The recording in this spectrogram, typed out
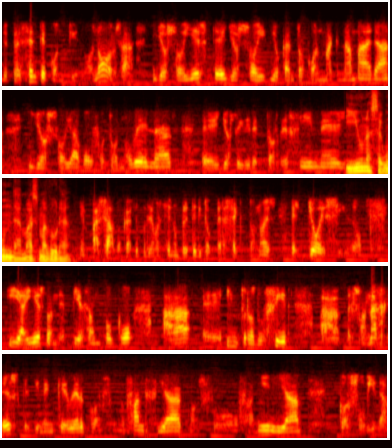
de presente continuo, ¿no? O sea, yo soy este, yo soy, yo canto con McNamara, yo soy hago fotonovelas, eh, yo soy director de cine. Y una segunda más madura. En pasado, casi podríamos decir un pretérito perfecto, ¿no? Es el yo he sido. Y ahí es donde empieza un poco a introducir a personajes que tienen que ver con su infancia, con su familia, con su vida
